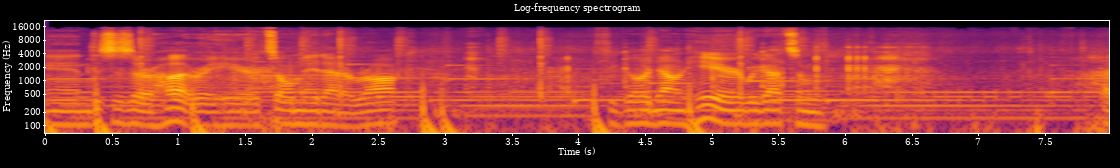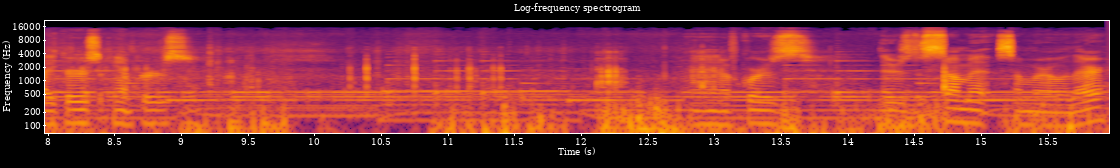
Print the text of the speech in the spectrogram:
And this is our hut right here. It's all made out of rock. If you go down here, we got some hikers, campers. And of course, there's the summit somewhere over there.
